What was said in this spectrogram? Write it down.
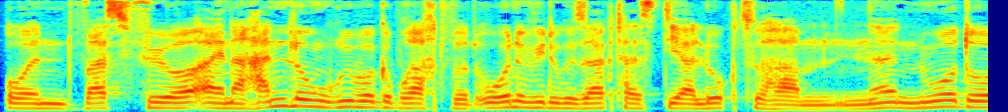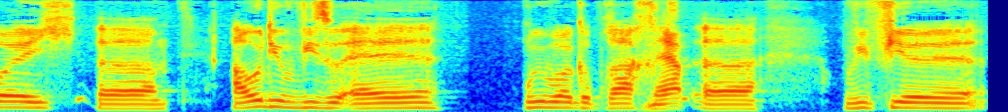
und was für eine Handlung rübergebracht wird, ohne, wie du gesagt hast, Dialog zu haben. Ne? Nur durch äh, audiovisuell rübergebracht, äh, wie viel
